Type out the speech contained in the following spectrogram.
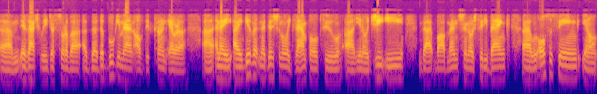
um, is actually just sort of a, a the, the boogeyman of the current era. Uh, and I, I give an additional example to, uh, you know, GE that Bob mentioned or Citibank. Uh, we're also seeing, you know,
